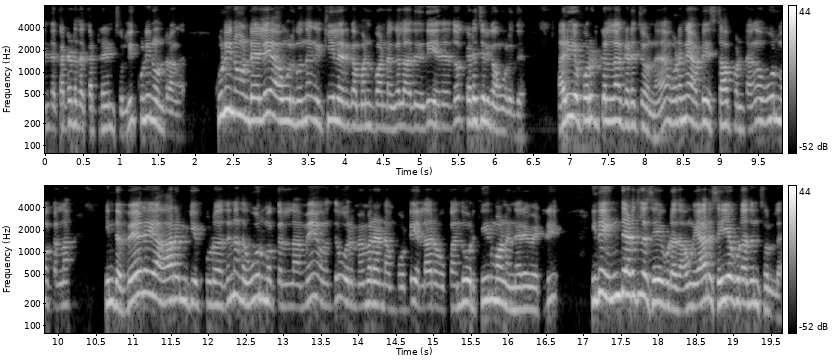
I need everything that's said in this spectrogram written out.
இந்த கட்டடத்தை கட்டுறேன்னு சொல்லி குழி நோண்டுறாங்க. குழி நோண்டையிலே அவங்களுக்கு வந்து அங்க கீழே இருக்க மண்பாண்டங்கள் அது இது ஏதேதோ கிடைச்சிருக்கு அவங்களுக்கு. அரிய பொருட்கள்லாம் கிடைச்சோடனே உடனே, அப்படியே ஸ்டாப் பண்ணிட்டாங்க. ஊர் மக்கள்லாம் இந்த வேலையை ஆரம்பிக்க கூடாதுன்னு அந்த ஊர் மக்கள் எல்லாமே வந்து ஒரு மெமராண்டம் போட்டு எல்லாரும் உட்காந்து ஒரு தீர்மானம் நிறைவேற்றி, இதை இந்த இடத்துல செய்யக்கூடாது. அவங்க யாரும் செய்யக்கூடாதுன்னு சொல்லல.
